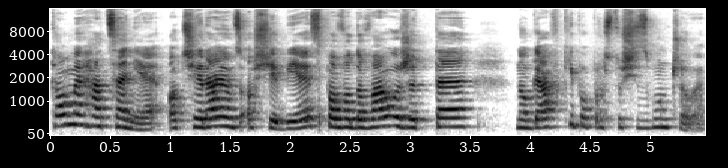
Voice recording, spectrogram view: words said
to mechacenie ocierając o siebie spowodowały, że te nogawki po prostu się złączyły.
